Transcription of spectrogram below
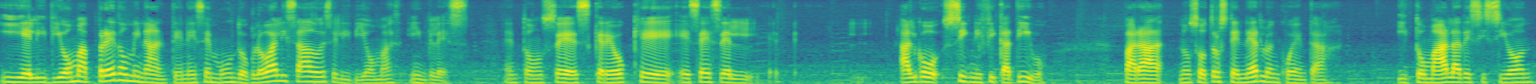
y el idioma predominante en ese mundo globalizado es el idioma inglés. Entonces, creo que ese es el, algo significativo para nosotros tenerlo en cuenta y tomar la decisión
